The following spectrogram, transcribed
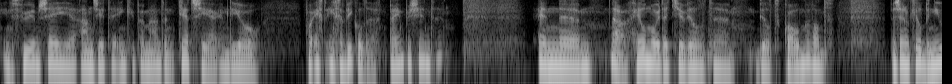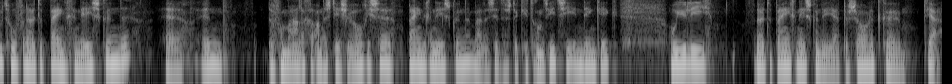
in het VUMC uh, aanzitten, één keer per maand. Een tertiair MDO voor echt ingewikkelde pijnpatiënten. En uh, nou, heel mooi dat je wilt, uh, wilt komen, want we zijn ook heel benieuwd hoe vanuit de pijngeneeskunde uh, en de voormalige anesthesiologische pijngeneeskunde, maar er zit een stukje transitie in, denk ik, hoe jullie vanuit de pijngeneeskunde, jij persoonlijk, uh, ja,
